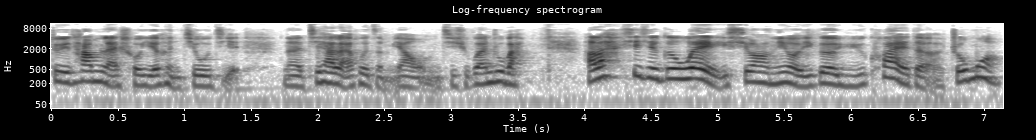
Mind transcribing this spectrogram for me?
对于他们来说也很纠结。那接下来会怎么样？我们继续关注吧。好了，谢谢各位，希望你有一个愉快的周末。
